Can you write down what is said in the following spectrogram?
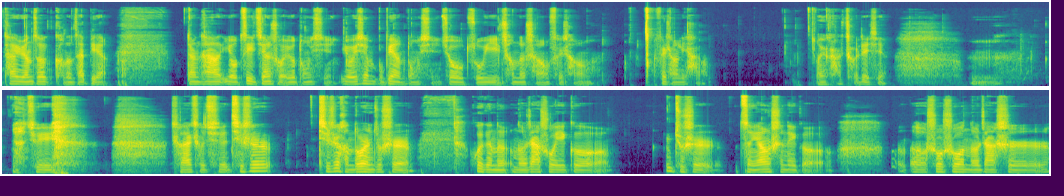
他原则可能在变，但是他有自己坚守一个东西，有一些不变的东西，就足以称得上非常非常厉害了。我又开始扯这些，嗯，去扯来扯去，其实其实很多人就是会跟哪哪吒说一个，就是。怎样是那个，呃，说说哪吒是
